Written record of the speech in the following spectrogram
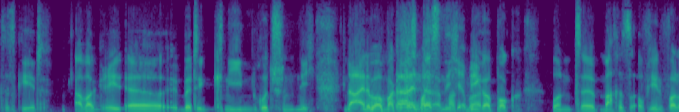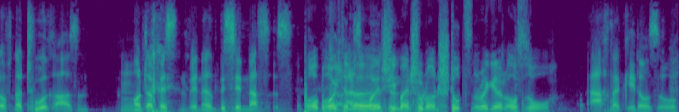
Das geht. Aber äh, mit den Knien rutschen nicht. Nein, aber Max, Nein, das macht das einfach nicht, aber- mega Bock. Und äh, mach es auf jeden Fall auf Naturrasen. Hm. Und am besten, wenn er ein bisschen nass ist. Bra brauche ich Ja, dann also äh, Schienbeinschoner und Stutzen oder geht das auch so? Ach, das geht auch so.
